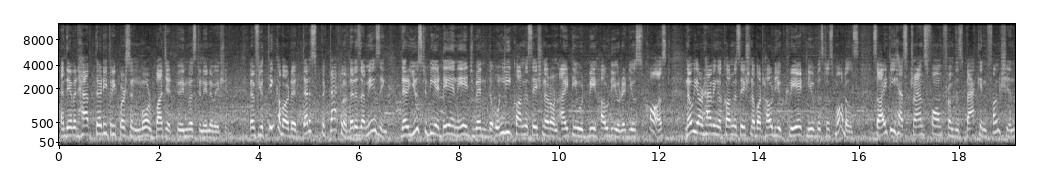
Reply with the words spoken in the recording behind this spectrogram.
and they would have 33% more budget to invest in innovation. Now if you think about it, that is spectacular, that is amazing. There used to be a day and age when the only conversation around IT would be how do you reduce cost. Now we are having a conversation about how do you create new business models. So IT has transformed from this back-end function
